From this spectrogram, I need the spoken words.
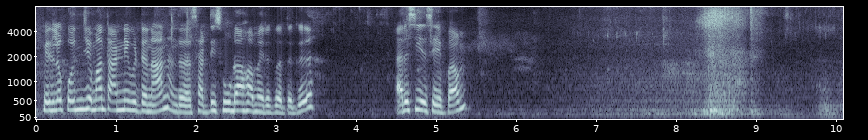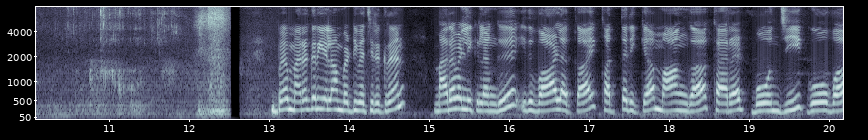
இப்போ இதில் கொஞ்சமாக தண்ணி விட்டு நான் அந்த சட்டி சூடாகாமல் இருக்கிறதுக்கு அரிசியை சேர்ப்பேன். இப்போ மரக்கறியெல்லாம் வெட்டி வச்சுருக்கிறேன். மரவள்ளிக்கிழங்கு இது வாழைக்காய் கத்தரிக்காய் மாங்காய் கேரட் போஞ்சி கோவா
